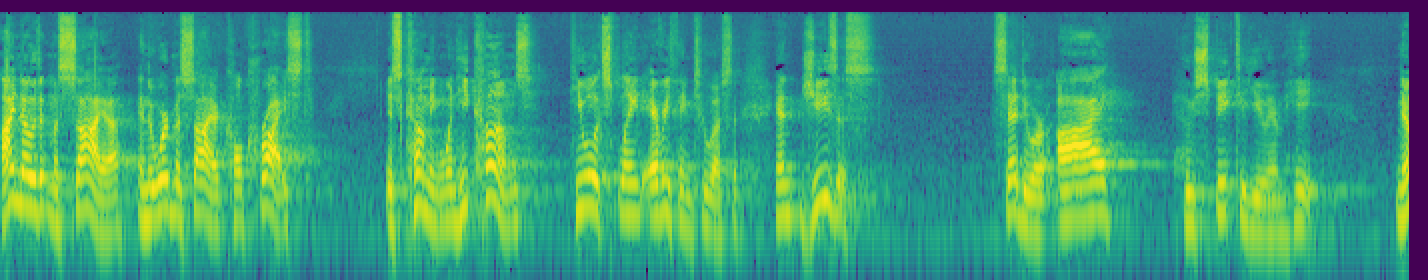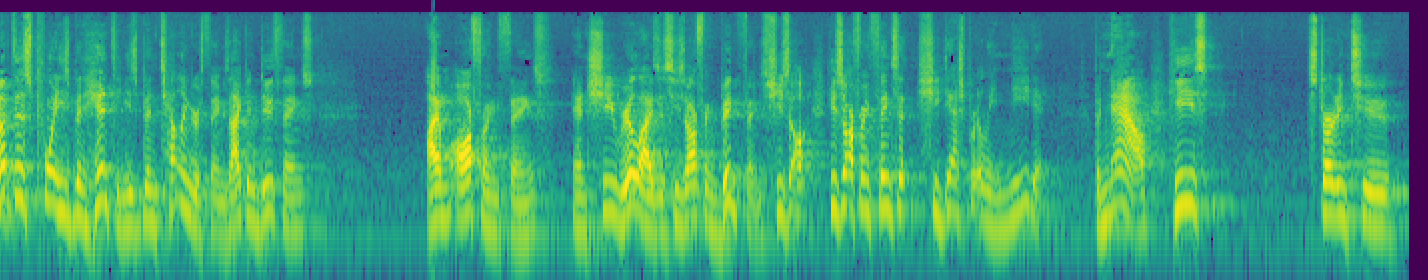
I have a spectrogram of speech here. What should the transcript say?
I know that Messiah, and the word Messiah called Christ, is coming. When he comes, he will explain everything to us. And Jesus said to her, I who speak to you am he. Now, up to this point, he's been hinting, he's been telling her things. I can do things, I'm offering things. And she realizes he's offering big things. She's, uh, he's offering things that she desperately needed. But now he's starting to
